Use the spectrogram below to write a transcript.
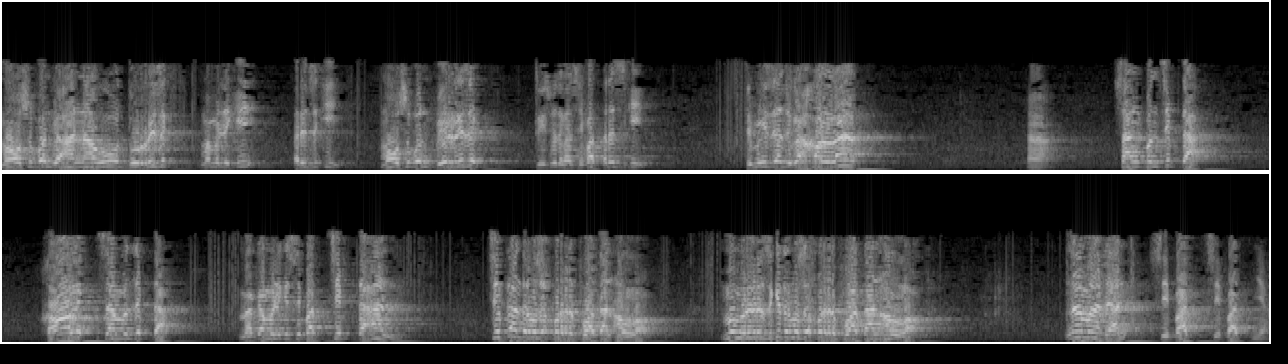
Mausufun bi annahu rizq memiliki rezeki. Mausufun bir rizq disebut dengan sifat rezeki. Demikian juga Khallaq. Nah, sang pencipta. Khalik sang pencipta. Maka memiliki sifat ciptaan. Ciptaan termasuk perbuatan Allah. Memberi rezeki termasuk perbuatan Allah. Nama dan sifat-sifatnya.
